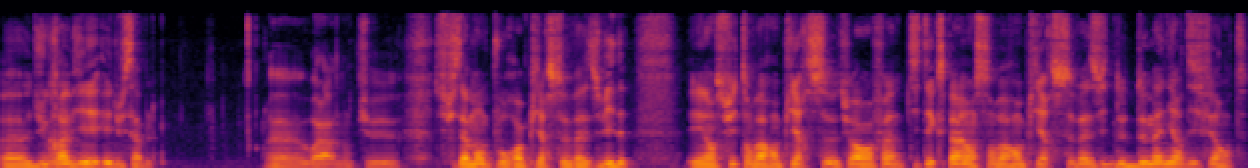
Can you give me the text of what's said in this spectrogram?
du gravier et du sable. voilà, donc suffisamment pour remplir ce vase vide. Et ensuite, on va remplir ce, tu vois, on va faire une petite expérience, on va remplir ce vase vide de deux manières différentes.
